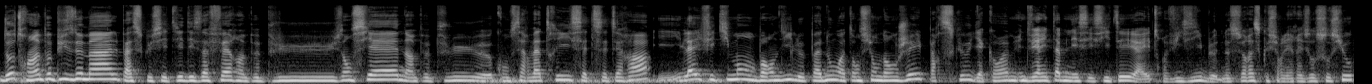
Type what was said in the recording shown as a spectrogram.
D'autres ont un peu plus de mal parce que c'était des affaires un peu plus anciennes, un peu plus conservatrices, etc. Et là, effectivement, on bandit le panneau attention danger parce qu'il y a quand même une véritable nécessité à être visible, ne serait-ce que sur les réseaux sociaux.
